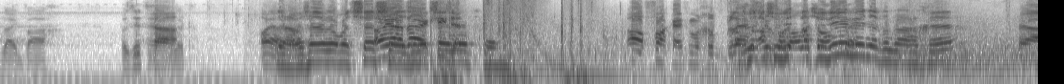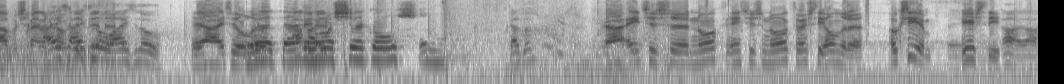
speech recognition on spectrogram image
Blijkbaar. Waar zitten ze Ja. eigenlijk? Oh ja, Ja, daar. we zijn wel met zes. Oh ja, eh, daar, ik zie ze. Oh, fuck, hij heeft me Als, geblast. als, we, als we weer winnen vandaag, hè? Ja, waarschijnlijk hij gaan is, we hij is low, hij is low. Ja, hij is heel leuk. Ja, dit- cirkels. heb hem. Ja, eentje is eh knocked, eentje is knocked. Waar is die andere? Oh, ik zie hem. Hier is die. Ja, ja.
